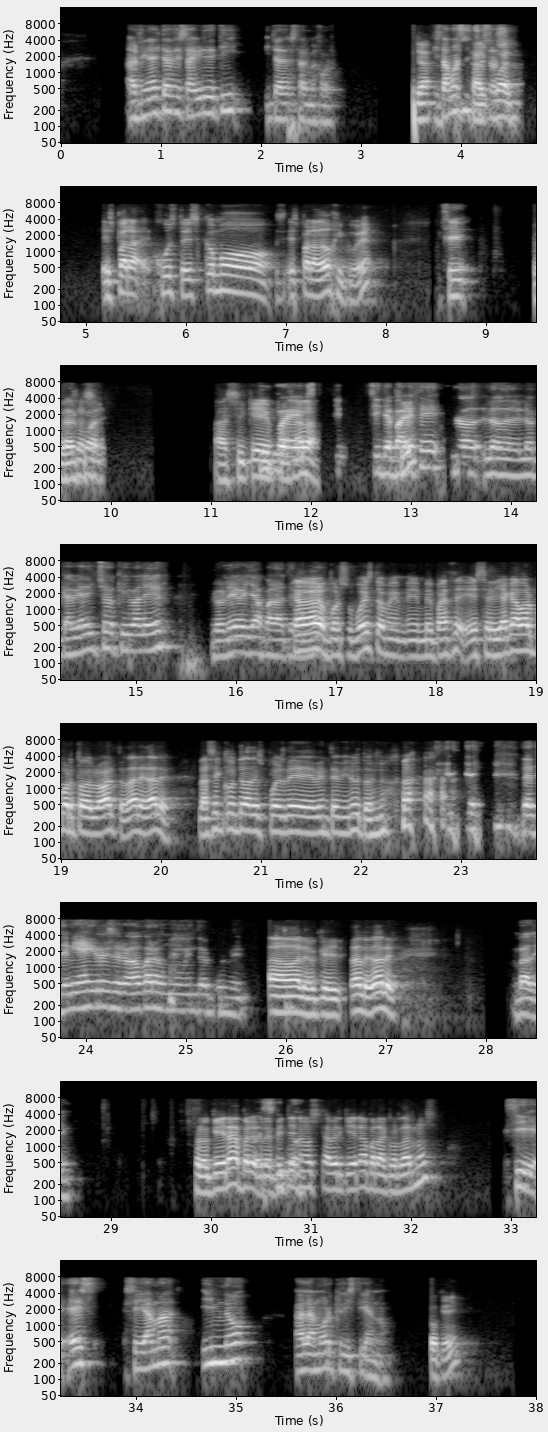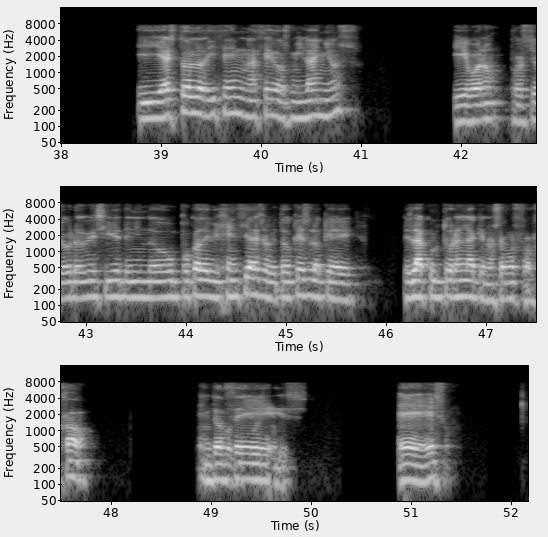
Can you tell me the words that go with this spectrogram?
Al final te hace salir de ti y te hace estar mejor. Ya, estamos hechos tal cual. Es para, justo, es como, es paradójico, ¿eh? Sí, tal cual. Así que, pues, pues, nada. Si, te parece, lo, lo, que había dicho que iba a leer, lo leo ya para terminar. Claro, por supuesto, me, me, me parece, se debería acabar por todo lo alto. Dale, dale. La has encontrado después de 20 minutos, ¿no? Lo tenía ahí reservado para un momento Ah, vale, ok. Dale, dale. Vale. ¿Pero qué era? Pero, pues repítenos a ver qué era para acordarnos. Sí, es, se llama Himno al Amor Cristiano. Ok. Y esto lo dicen hace dos mil años. Y bueno, pues yo creo que sigue teniendo un poco de vigencia, sobre todo que es lo que es la cultura en la que nos hemos forjado. Entonces, eh, eso.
